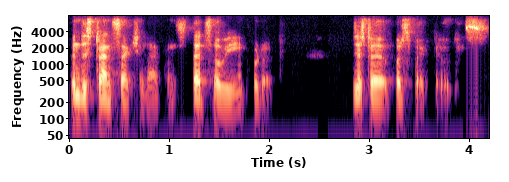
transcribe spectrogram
when this transaction happens. That's how we put it. Just a perspective of this.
